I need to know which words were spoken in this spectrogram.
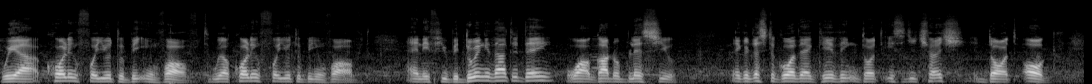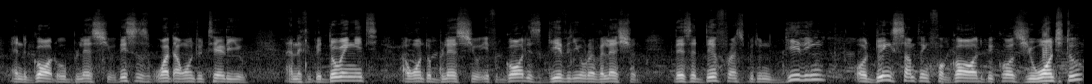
We are calling for you to be involved. We are calling for you to be involved. And if you be doing that today, well, God will bless you. You can just go there, giving.ecgchurch.org, and God will bless you. This is what I want to tell you. And if you be doing it, I want to bless you. If God is giving you revelation, there's a difference between giving or doing something for God because you want to,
